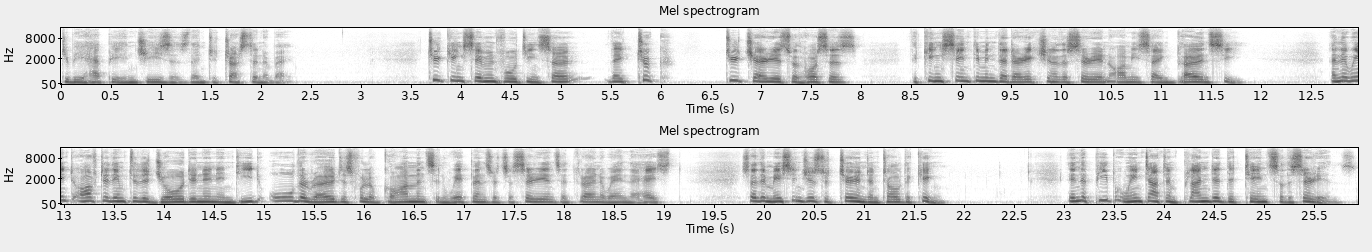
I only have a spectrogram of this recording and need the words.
to be happy in Jesus than to trust and obey. 2 Kings 7:14 So they took two chariots with horses. The king sent them in the direction of the Syrian army, saying, Go and see. And they went after them to the Jordan, and indeed all the road was full of garments and weapons which the Syrians had thrown away in their haste. So the messengers returned and told the king. Then the people went out and plundered the tents of the Syrians.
